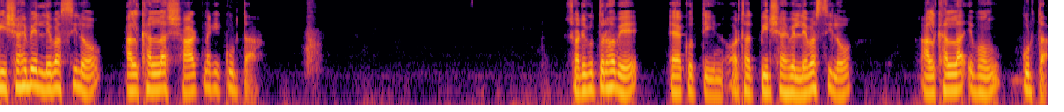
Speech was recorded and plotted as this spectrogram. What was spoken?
পীর সাহেবের লেবাস ছিল আলখাল্লা শার্ট নাকি কুর্তা? সঠিক উত্তর হবে এক ও তিন। অর্থাৎ পীর সাহেবের লেবাস ছিল আলখাল্লা এবং কুর্তা।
